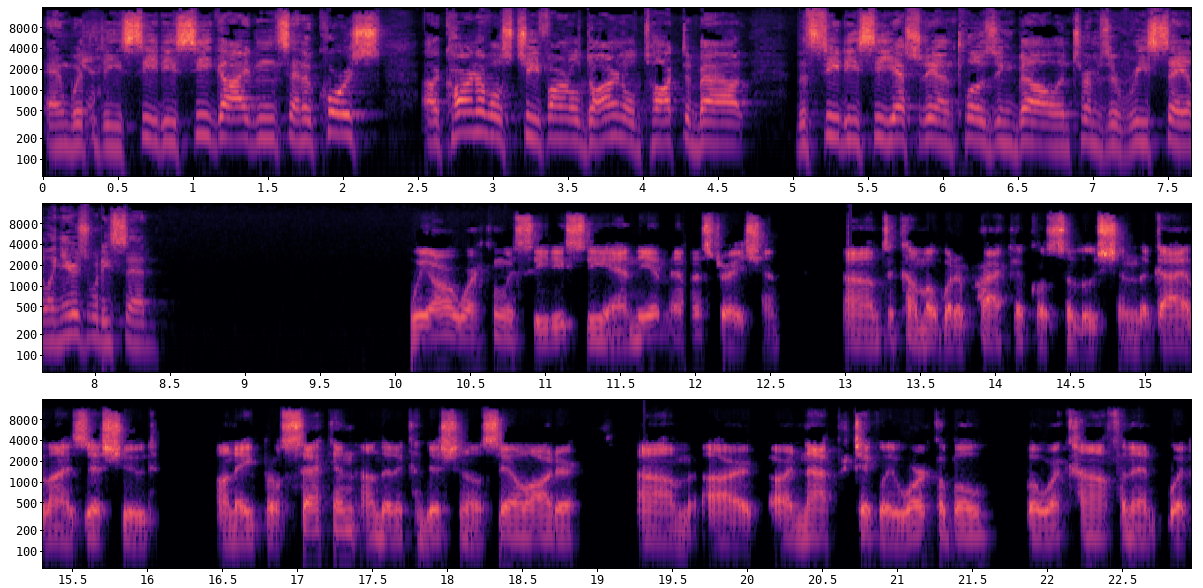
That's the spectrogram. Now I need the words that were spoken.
and with the CDC guidance, and of course, uh, Carnival's chief Arnold Donald talked about the CDC yesterday on Closing Bell in terms of resaling. Here's what he said. we are working with CDC and the administration um, to come up with a practical solution. The guidelines issued on April 2nd under the conditional sail order um, are, are not particularly workable, but we're confident with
